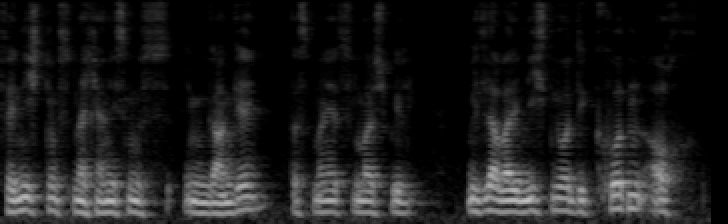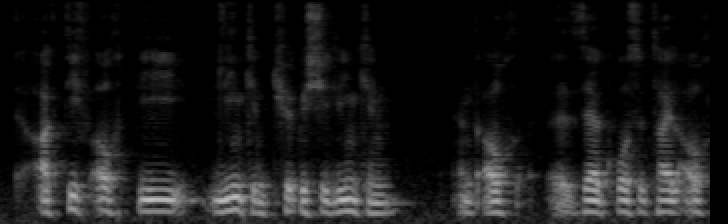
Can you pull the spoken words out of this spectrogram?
Vernichtungsmechanismus im Gange, dass man jetzt zum Beispiel mittlerweile nicht nur die Kurden, auch aktiv auch die Linken, türkische Linken und auch äh, sehr große Teil auch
